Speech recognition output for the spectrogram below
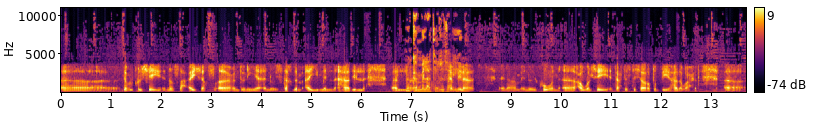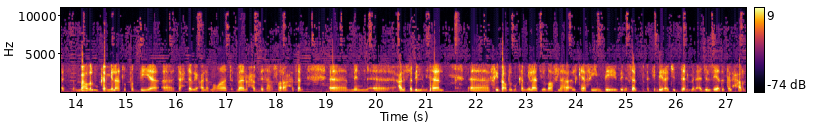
آه قبل كل شيء ننصح أي شخص آه عنده نية إنه يستخدم أي من هذه المكملات الغذائية. المكملات نعم إنه يكون آه، أول شيء تحت استشارة طبية هذا واحد. آه، بعض المكملات الطبية آه، تحتوي على مواد ما نحبذها صراحة. من على سبيل المثال في بعض المكملات يضاف لها الكافيين بنسب كبيرة جدا من أجل زيادة الحرق.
